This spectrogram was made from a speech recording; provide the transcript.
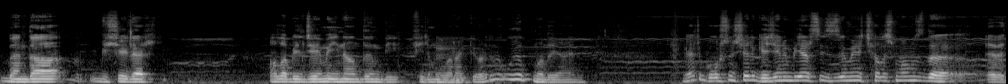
ben daha bir şeyler alabileceğime inandığım bir film Hmm. olarak gördüm ve uyutmadı yani. Gerçi Ghost in Shell'i gecenin bir yarısı izlemeye çalışmamız da Evet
